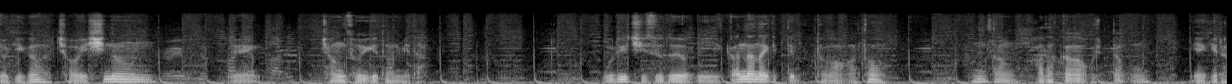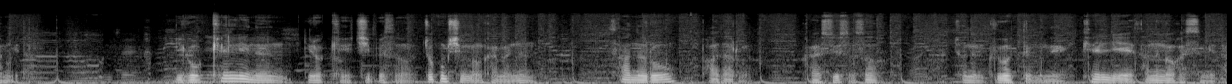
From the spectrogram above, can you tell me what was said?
여기가 저희 신혼 여행 장소이기도 합니다. 우리 지수도 여기 깐난아기 때부터 와가서 항상 바닷가 가고 싶다고 얘기를 합니다. 그리고 켈리는 이렇게 집에서 조금씩만 가면은 산으로 바다로 갈 수 있어서 저는 그것 때문에 켈리에 사는 것 같습니다.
